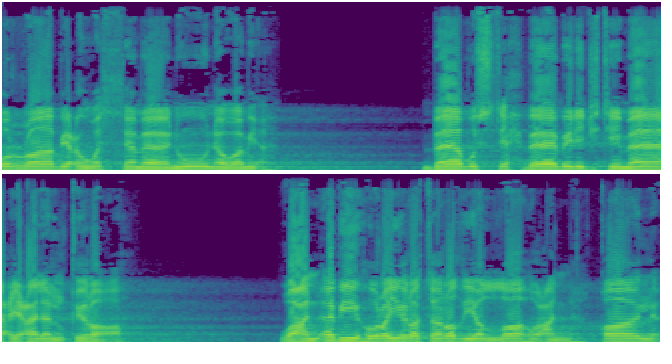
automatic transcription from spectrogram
الرابع والثمانون ومئة. باب استحباب الاجتماع على القراءة. وعن أبي هريرة رضي الله عنه قال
